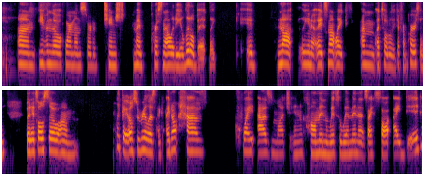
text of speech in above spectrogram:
mm-hmm. um even though hormones sort of changed my personality a little bit like it not you know it's not like i'm a totally different person but it's also um like I also realized like I don't have quite as much in common with women as I thought I did.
